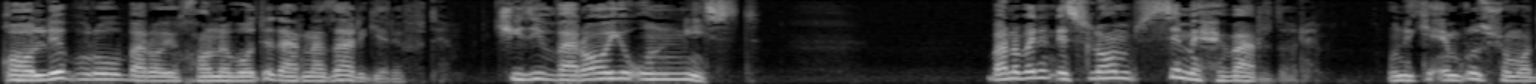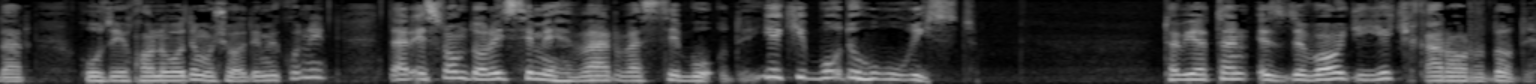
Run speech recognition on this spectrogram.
قالب رو برای خانواده در نظر گرفته. چیزی ورای اون نیست. بنابراین اسلام سه محور داره. اونی که امروز شما در حوزه خانواده مشاهده می‌کنید در اسلام دارای سه محور و سه بعده یکی بعد حقوقی است. طبیعتا ازدواج یک قرارداده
